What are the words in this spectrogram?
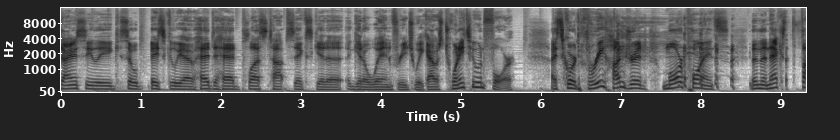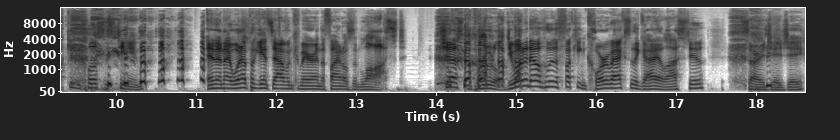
dynasty league. So basically we have head to head plus top six get a get a win for each week. I was 22 and 4. I scored 300 more points than the next fucking closest team. And then I went up against Alvin Kamara in the finals and lost. Just brutal. Do you want to know who the fucking quarterbacks of the guy I lost to? Sorry, JJ.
